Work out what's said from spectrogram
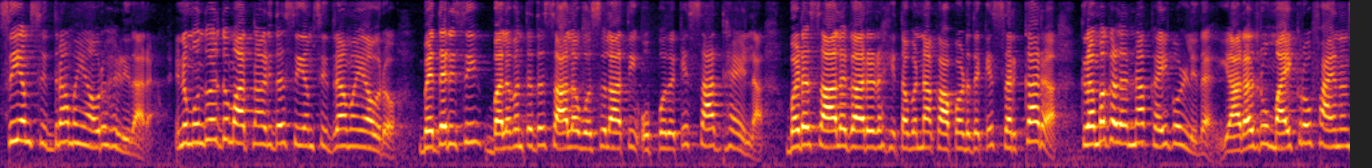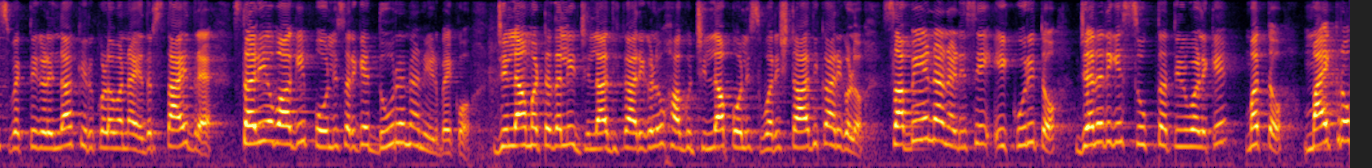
ಸಿಎಂ ಸಿದ್ದರಾಮಯ್ಯ ಅವರು ಹೇಳಿದ್ದಾರೆ. ಇನ್ನು ಮುಂದುವರೆದು ಮಾತನಾಡಿದ ಸಿಎಂ ಸಿದ್ದರಾಮಯ್ಯ ಅವರು, ಬೆದರಿಸಿ ಬಲವಂತದ ಸಾಲ ವಸೂಲಾತಿ ಒಪ್ಪೋದಕ್ಕೆ ಸಾಧ್ಯ ಇಲ್ಲ. ಬಡ ಸಾಲಗಾರರ ಹಿತವನ್ನ ಕಾಪಾಡೋದಕ್ಕೆ ಸರ್ಕಾರ ಕ್ರಮಗಳನ್ನ ಕೈಗೊಳ್ಳಿದೆ. ಯಾರಾದರೂ ಮೈಕ್ರೋ ಫೈನಾನ್ಸ್ ವ್ಯಕ್ತಿಗಳಿಂದ ಕಿರುಕುಳವನ್ನ ಎದುರಿಸ್ತಾ ಇದ್ರೆ ಸ್ಥಳೀಯವಾಗಿ ಪೊಲೀಸರಿಗೆ ದೂರನ್ನ ನೀಡಬೇಕು. ಜಿಲ್ಲಾ ಮಟ್ಟದಲ್ಲಿ ಜಿಲ್ಲಾಧಿಕಾರಿಗಳು ಹಾಗೂ ಜಿಲ್ಲಾ ಪೊಲೀಸ್ ವರಿಷ್ಠಾಧಿಕಾರಿಗಳು ಸಭೆಯನ್ನ ನಡೆಸಿ ಈ ಕುರಿತು ಜನರಿಗೆ ಸೂಕ್ತ ತಿಳುವಳಿಕೆ ಮತ್ತು ಮೈಕ್ರೋ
